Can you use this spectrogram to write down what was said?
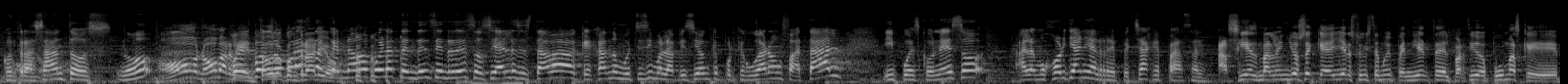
contra Santos, ¿no? No, no, Marlene, Pues por todo lo contrario. que no, fue la tendencia en redes sociales, estaba quejando muchísimo la afición que porque jugaron fatal y pues con eso a lo mejor ya ni al repechaje pasan. Así es, Marlene. Yo sé que ayer estuviste muy pendiente del partido de Pumas que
